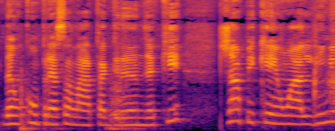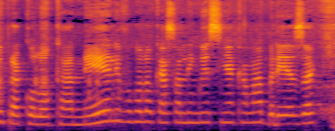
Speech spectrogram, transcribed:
Então, comprei essa lata grande aqui, já piquei um alinho para colocar nele, vou colocar essa linguiça calabresa aqui.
